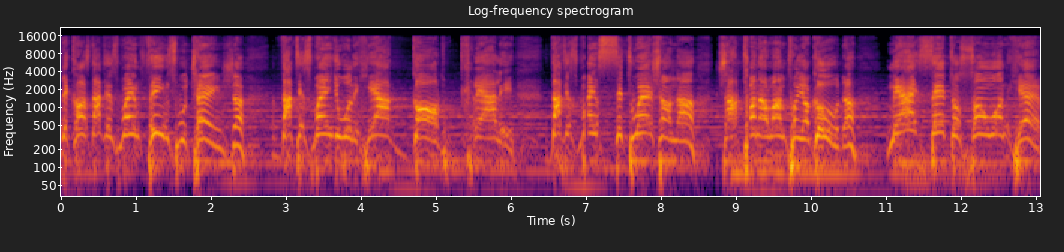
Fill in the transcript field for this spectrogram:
because that is when things will change. that is when you will hear God clearly. That is when situation uh, shall turn around for your good. may I say to someone here,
